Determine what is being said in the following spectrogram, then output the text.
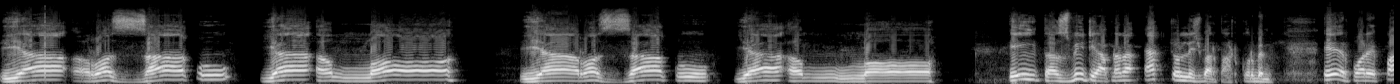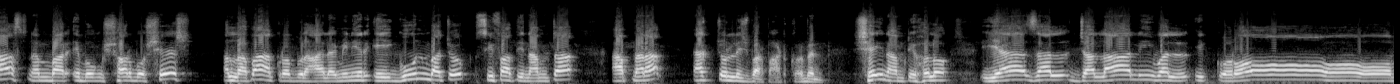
ইয়া রজ্জাকু ইয়া আল্লাহ ইয়া রজ্জাকু ইয়া আল্লাহ এই তাসবিটি আপনারা একচল্লিশ বার পাঠ করবেন। এরপরে পাঁচ নাম্বার এবং সর্বশেষ আল্লাহ পাক রব্বুল আলমিনের এই গুণবাচক সিফাতি নামটা আপনারা একচল্লিশ বার পাঠ করবেন। সেই নামটি হলো ইয়াজাল জালালি ওয়াল ইকরম।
